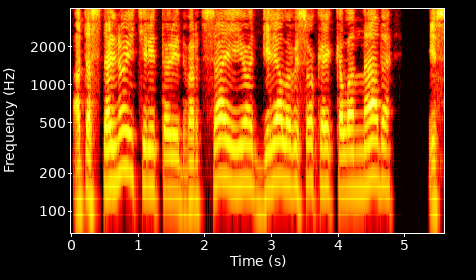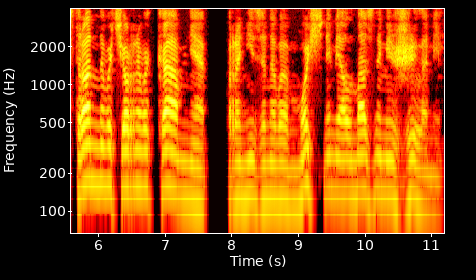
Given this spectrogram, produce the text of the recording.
От остальной территории дворца ее отделяла высокая колоннада из странного черного камня, пронизанного мощными алмазными жилами.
